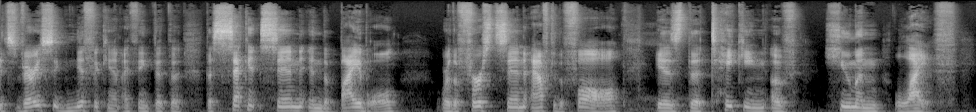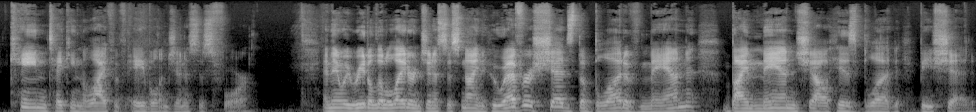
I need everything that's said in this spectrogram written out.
it's very significant, I think, that the, the second sin in the Bible, or the first sin after the fall, is the taking of human life. Cain taking the life of Abel in Genesis 4. And then we read a little later in Genesis 9 Whoever sheds the blood of man, by man shall his blood be shed.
